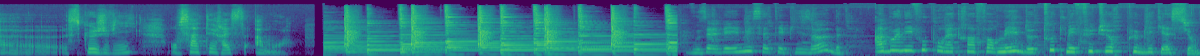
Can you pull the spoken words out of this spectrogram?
euh, ce que je vis, on s'intéresse à moi. Vous avez aimé cet épisode? Abonnez-vous pour être informé de toutes mes futures publications.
